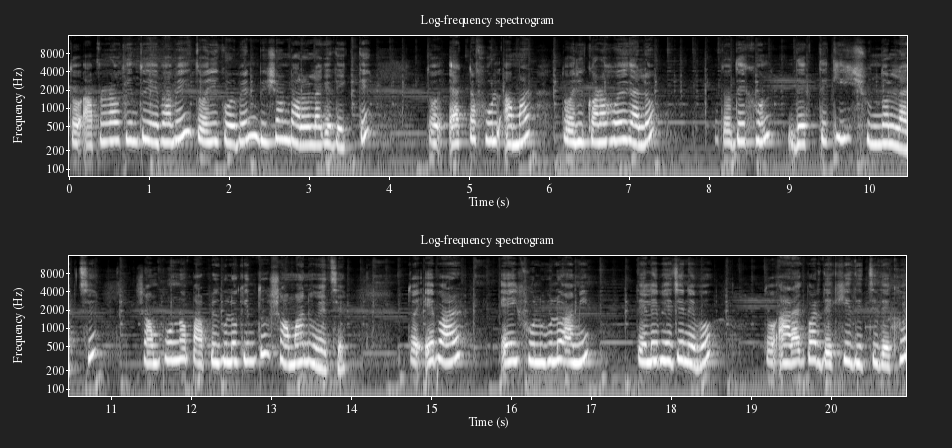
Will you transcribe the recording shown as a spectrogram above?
তো আপনারাও কিন্তু এভাবেই তৈরি করবেন, ভীষণ ভালো লাগে দেখতে। তো একটা ফুল আমার তৈরি করা হয়ে গেল। তো দেখুন, দেখতে কি সুন্দর লাগছে। সম্পূর্ণ পাপড়িগুলো কিন্তু সমান হয়েছে। তো এবার এই ফুলগুলো আমি তেলে ভেজে নেব। তো আর একবার দেখিয়ে দিচ্ছি, দেখুন,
